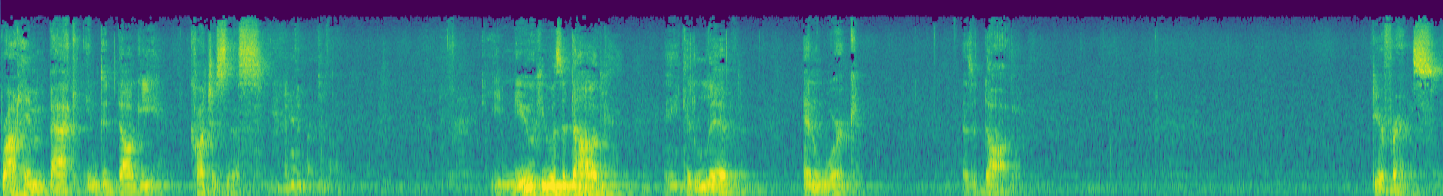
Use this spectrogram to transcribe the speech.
brought him back into doggy consciousness. he knew he was a dog and he could live and work as a dog. Dear friends,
